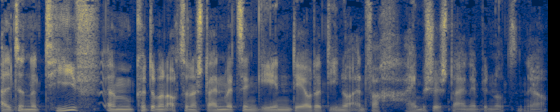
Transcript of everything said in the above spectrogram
Alternativ ähm, könnte man auch zu einer Steinmetzin gehen, der oder die nur einfach heimische Steine benutzen, ja.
